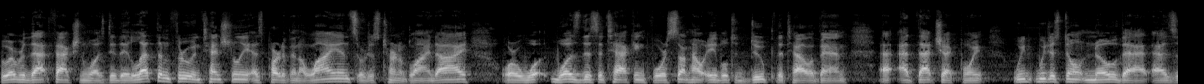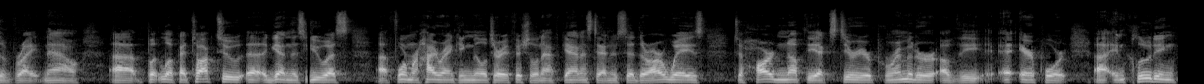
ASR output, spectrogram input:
whoever that faction was, did they let them through intentionally as part of an alliance or just turn a blind eye? Or was this attacking force somehow able to dupe the Taliban at that checkpoint? We, we just don't know that as of right now. Uh, but look, I talked to, uh, again, this U.S. Uh, former high ranking military official in Afghanistan who said there are ways to harden up the exterior perimeter of the airport, uh, including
